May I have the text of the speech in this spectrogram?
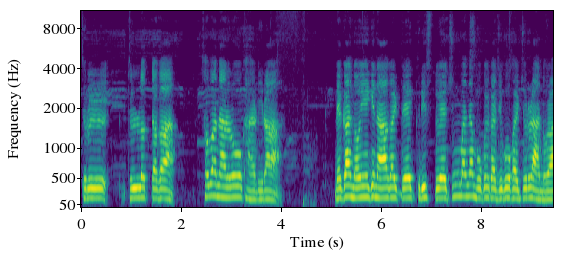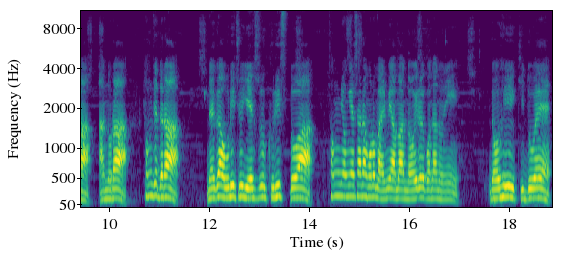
들, 들렀다가 서바나로 가리라. 내가 너희에게 나아갈 때 그리스도의 충만한 목을 가지고 갈 줄을 아노라 아노라. 형제들아 내가 우리 주 예수 그리스도와 성령의 사랑으로 말미암아 너희를 권하노니 너희 기도에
